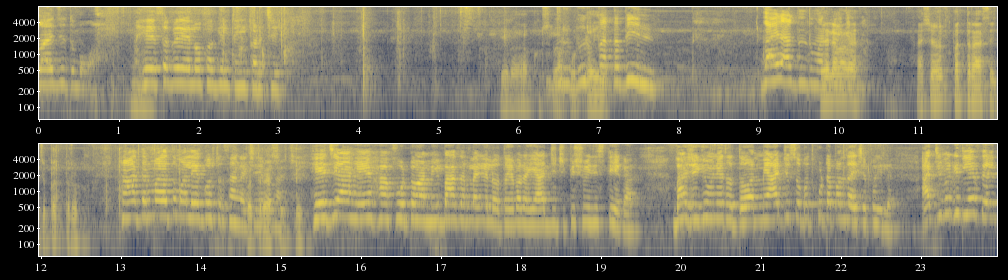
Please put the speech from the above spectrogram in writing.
गायच इथं बघा. हे सगळे लोक गेलते इकडचे. हे बघा कुठला फोटो भरपूर आहे. पाता बिन. गाय अजून तुम्हाला बघा. असे पत्र असायचे पत्र. हा तर मला तुम्हाला एक गोष्ट सांगायची आहे बघा. हे जे आहे हा फोटो आम्ही बाजारला गेलो होतो. हे बघा ही आजीची पिशवी दिसतीये का? भाजी घेऊन येत होतो आणि मी आजी सोबत कुठं पण जायचे पहिलं. आजी बघितली असेल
